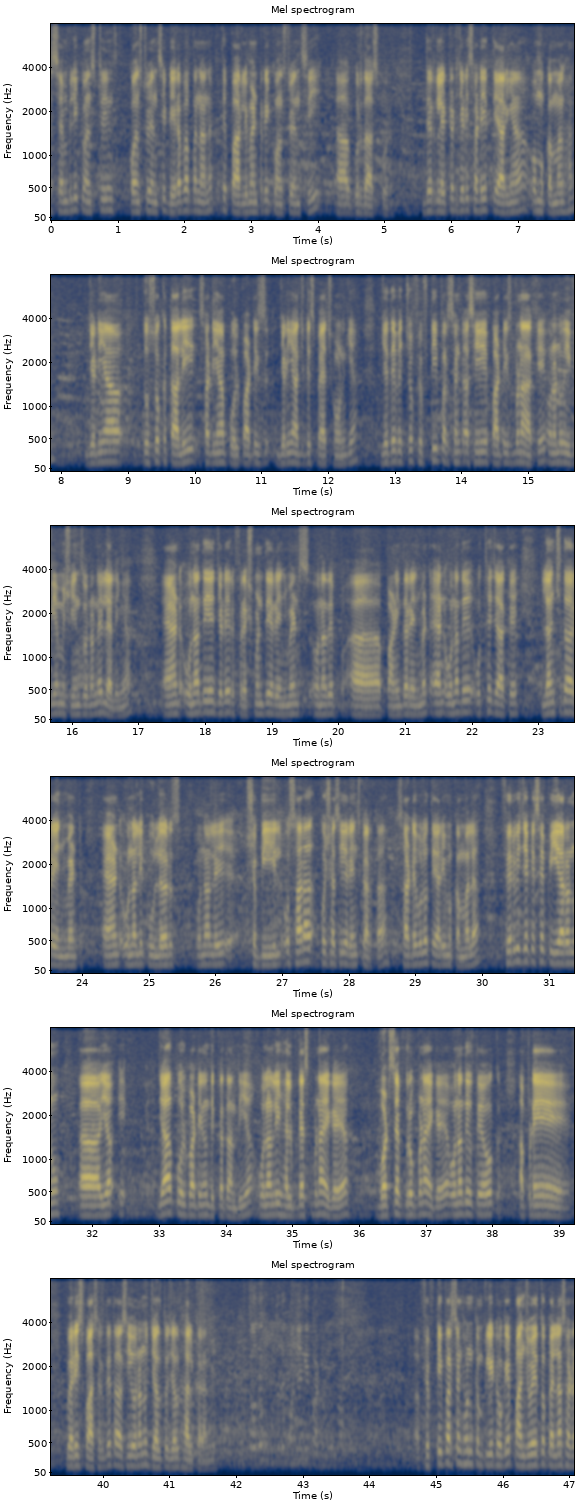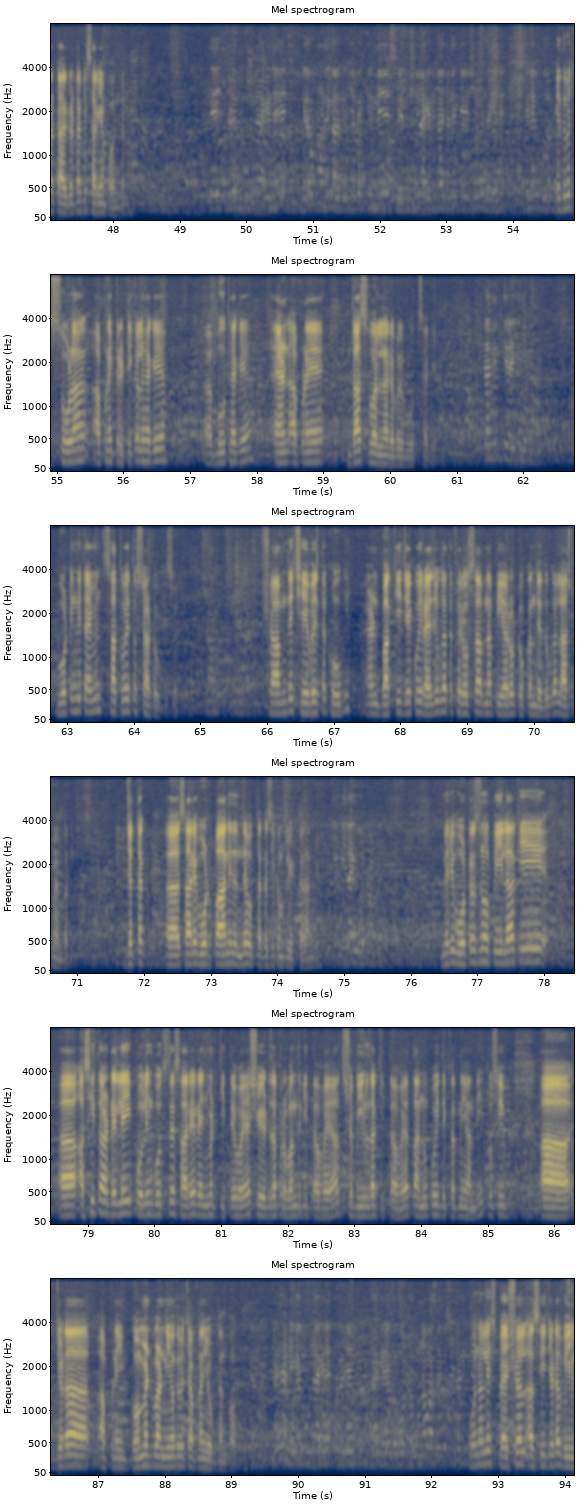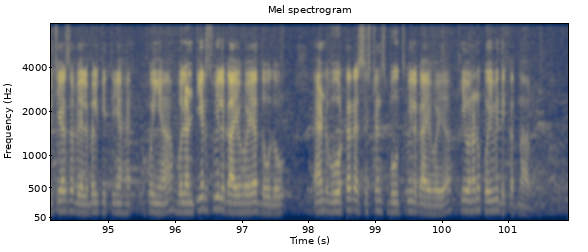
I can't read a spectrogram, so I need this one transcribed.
Assembly constituency Dera Baba Nanak ਤੇ parliamentary constituency Gurdaspur. ਦੇ related ਜਿਹੜੀ ਸਾਡੀ ਤਿਆਰੀਆਂ ਉਹ ਮੁਕੰਮਲ ਹਨ, ਜਿਹੜੀਆਂ 241 ਸਾਡੀਆਂ ਪੋਲ ਪਾਰਟੀਆਂ ਜਿਹੜੀਆਂ ਅੱਜ ਡਿਸਪੈਚ ਹੋਣਗੀਆਂ ਜਿਹਦੇ ਵਿੱਚੋਂ 50% ਅਸੀਂ ਪਾਰਟੀਆਂ ਬਣਾ ਕੇ ਉਹਨਾਂ ਨੂੰ ਈਵੀਐਮ ਮਸ਼ੀਨਸ ਉਹਨਾਂ ਨੇ ਲੈ ਲਈਆਂ ਐਂਡ ਉਹਨਾਂ ਦੇ ਜਿਹੜੇ ਰਿਫਰੈਸ਼ਮੈਂਟ ਦੇ ਅਰੇਂਜਮੈਂਟਸ ਉਹਨਾਂ ਦੇ ਪਾਣੀ ਦਾ ਅਰੇਂਜਮੈਂਟ ਐਂਡ ਉਹਨਾਂ ਦੇ ਉੱਥੇ ਜਾ ਕੇ ਲੰਚ ਦਾ ਅਰੇਂਜਮੈਂਟ ਐਂਡ ਉਹਨਾਂ ਲਈ ਕੂਲਰਸ ਉਹਨਾਂ ਲਈ ਸ਼ਬੀਲ ਉਹ ਸਾਰਾ ਕੁਝ ਅਸੀਂ ਅਰੇਂਜ ਕਰਤਾ। ਸਾਡੇ ਵੱਲੋਂ ਤਿਆਰੀ ਮੁਕੰਮਲ ਹੈ ਫਿਰ ਵੀ ਜੇ ਕਿਸੇ ਪੀਆਰਓ ਨੂੰ ਅ, ਜਾਂ ਜਾਂ ਪੋਲ ਪਾਰਟੀ ਨੂੰ ਦਿੱਕਤ ਆਉਂਦੀ ਆ ਉਹਨਾਂ ਲਈ ਹੈਲਪ ਡੈਸਕ ਬਣਾਏ ਗਏ ਆ। WhatsApp ਗਰੁੱਪ ਬਣਾਏ ਗਏ ਆ ਉਹਨਾਂ ਦੇ ਉੱਤੇ ਉਹ ਆਪਣੇ ਕੁਐਰੀਜ਼ ਪਾ ਸਕਦੇ ਤਾਂ ਅਸੀਂ ਉਹਨਾਂ ਨੂੰ ਜਲਦ ਤੋਂ ਜਲਦ ਹੱਲ ਕਰਾਂਗੇ। 50% ਹੁਣ ਕੰਪਲੀਟ ਹੋ ਗਏ 5 ਵਜੇ ਤੋਂ ਪਹਿਲਾਂ ਸਾਡਾ ਟਾਰਗੇਟ ਆ ਕਿ ਸਾਰੀਆਂ ਪਹੁੰਚ ਜਾਣ। ਇਹਦੇ ਵਿੱਚ 16 ਆਪਣੇ ਕ੍ਰਿਟੀਕਲ ਹੈਗੇ ਆ ਬੂਥ ਹੈਗੇ ਆ ਐਂਡ ਆਪਣੇ 10 ਵਲਨਰੇਬਲ ਬੂਥਸ ਹੈਗੇ ਆ। ਟਾਈਮਿੰਗ ਕੀ ਰਹੇਗੀ ਵੋਟਿੰਗ ਦੀ? ਟਾਈਮਿੰਗ 7 ਵਜੇ ਤੋਂ ਸਟਾਰਟ ਹੋਊਗੀ ਸਵੇਰੇ। ਸ਼ਾਮ ਦੇ 6 ਵਜੇ ਤੱਕ ਹੋਊਗੀ ਐਂਡ ਬਾਕੀ ਜੇ ਕੋਈ ਰਹਿ ਜਾਊਗਾ ਤਾਂ ਫਿਰ ਉਸ ਹਿਸਾਬ ਨਾਲ ਪੀਆਰਓ ਟੋਕਨ ਦੇ ਦਊਗਾ ਲਾਸਟ ਮੈਂਬਰ ਜਦ ਤੱਕ ਅ, ਸਾਰੇ ਵੋਟ ਪਾ ਨਹੀਂ ਦਿੰਦੇ ਉਦ ਤੱਕ ਅਸੀਂ ਕੰਪਲੀਟ ਕਰਾਂਗੇ। ਮੇਰੀ ਵੋਟਰਸ ਨੂੰ ਅਪੀਲ ਆ ਕਿ ਅ, ਅਸੀਂ ਤੁਹਾਡੇ ਲਈ ਪੋਲਿੰਗ ਬੂਥਸ ਤੇ ਸਾਰੇ ਅਰੇਂਜਮੈਂਟ ਕੀਤੇ ਹੋਏ ਆ ਸ਼ੇਡ ਦਾ ਪ੍ਰਬੰਧ ਕੀਤਾ ਹੋਇਆ ਸ਼ਬੀਲ ਦਾ ਕੀਤਾ ਹੋਇਆ ਤੁਹਾਨੂੰ ਕੋਈ ਦਿੱਕਤ ਨਹੀਂ ਆਂਦੀ ਤੁਸੀਂ ਅ, ਜਿਹੜਾ ਆਪਣੀ ਗਵਰਨਮੈਂਟ ਬਣਨੀ ਉਹਦੇ ਵਿੱਚ ਆਪਣਾ ਯੋਗਦਾਨ ਪਾਓ। ਜਿਹੜੇ ਹੈਂਡੀਕੈਪ ਹੈਗੇ ਨੇ ਜਿਹੜੇ ਹੈਗੇ ਨੇ ਵੋਟਰ ਉਹਨਾਂ ਵਾਸਤੇ ਕੋਈ ਸੁਵਿਧਾ ਉਹਨਾਂ ਲਈ ਸਪੈਸ਼ਲ ਅਸੀਂ ਜਿਹੜਾ ਵੀਲ ਚੇਅਰਸ ਅਵੇਲੇਬਲ ਕੀਤੀਆਂ ਹੈ- ਹੋਈਆਂ ਵਲੰਟੀਅਰਸ ਵੀ ਲਗਾਏ ਹੋਏ ਆ ਦੋ ਦੋ ਐਂਡ ਵੋਟਰ ਅਸਿਸਟੈਂਸ ਬੂਥ ਵੀ ਲਗਾਏ ਹੋਏ ਆ, ਕਿ ਉਹਨਾਂ ਨੂੰ ਕੋਈ ਵੀ ਦਿੱਕਤ ਨਾ ਆਵੇ।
